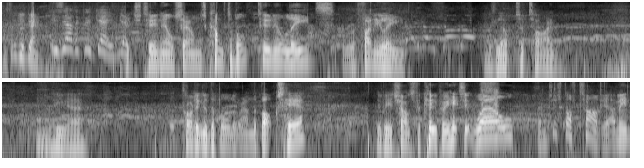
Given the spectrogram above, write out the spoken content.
It's had a good game. He's had a good game. Yeah. Edge 2 0 sounds comfortable. 2 0 leads or a funny lead. There's lots of time. And the uh, prodding of the ball around the box here. There'll be a chance for Cooper. He hits it well and just off target. I mean,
